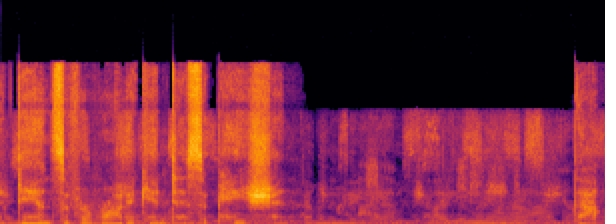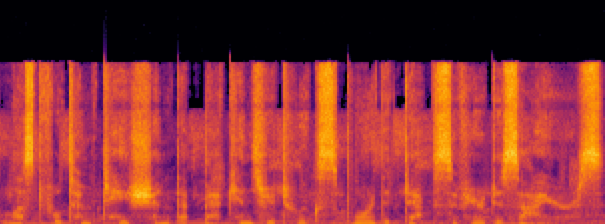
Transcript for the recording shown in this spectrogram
a dance of erotic anticipation. That lustful temptation that beckons you to explore the depths of your desires.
